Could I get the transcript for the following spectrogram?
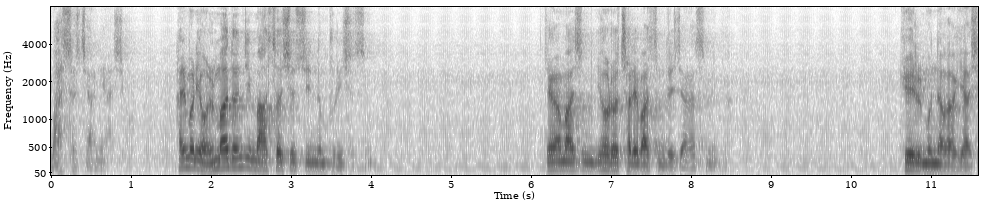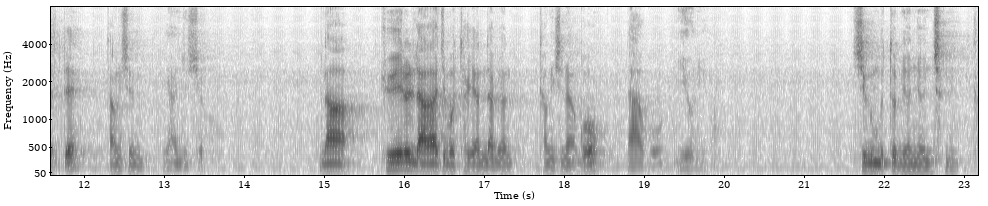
맞서지 아니하시고 할머니 얼마든지 맞서실 수 있는 분이셨습니다. 제가 말씀 여러 차례 말씀드리지 않았습니까? 교회를 못 나가게 하실 때 당신 앉으시오. 나 교회를 나가지 못하게 한다면 당신하고 나하고 이혼이요. 지금부터 몇 년 전입니까?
